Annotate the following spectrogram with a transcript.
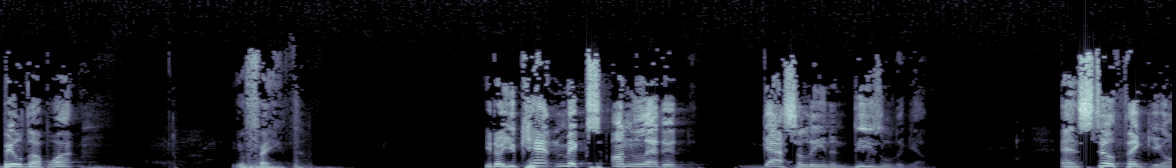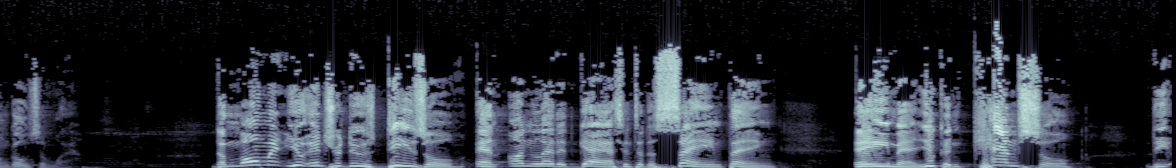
Build up what? Your faith. You know, you can't mix unleaded gasoline and diesel together and still think you're going to go somewhere. The moment you introduce diesel and unleaded gas into the same thing, amen, you can cancel the,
